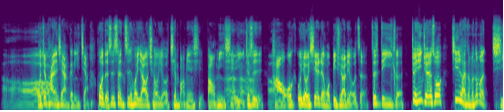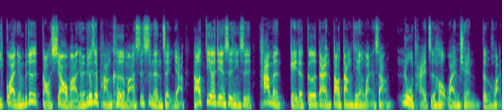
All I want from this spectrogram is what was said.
哦，我就派人现场跟你讲，或者是甚至会要求有签保密协保密协议，就是好，我我有一些人我必须要留着，这是第一个，就已经觉得说气质团怎么那么奇怪？你们不就是搞笑吗？你们不就是庞克吗？是是能怎样？然后第二。这件事情是他们给的歌单，到当天晚上入台之后完全更换，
